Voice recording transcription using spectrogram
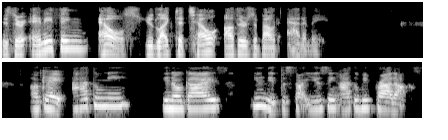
is there anything else you'd like to tell others about Atomy? Okay, Atomy, you know, guys, you need to start using Atomy products.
